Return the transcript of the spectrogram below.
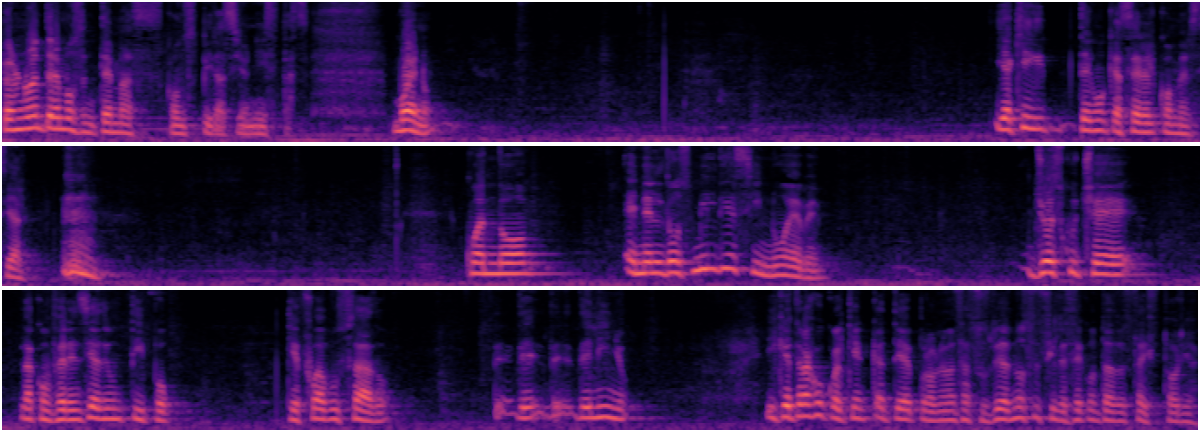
Pero no entremos en temas conspiracionistas. Bueno, y aquí tengo que hacer el comercial. Cuando en el 2019 yo escuché la conferencia de un tipo que fue abusado de, niño y que trajo cualquier cantidad de problemas a sus vidas. No sé si les he contado esta historia.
